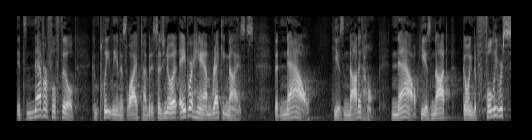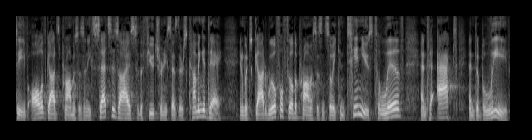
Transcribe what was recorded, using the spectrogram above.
it's never fulfilled completely in his lifetime. But it says, you know what? Abraham recognizes that now he is not at home. Now he is not going to fully receive all of God's promises, and he sets his eyes to the future and he says, There's coming a day in which God will fulfill the promises. And so he continues to live and to act and to believe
